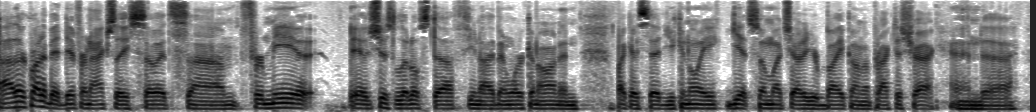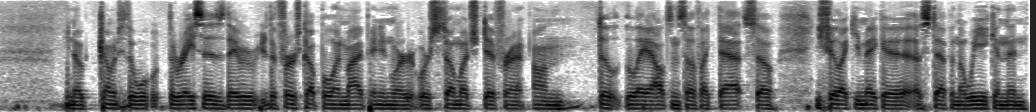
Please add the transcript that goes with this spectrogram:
Uh, they're quite a bit different actually. So it's um, for me. It, it's just little stuff, you know, I've been working on, and like I said, you can only get so much out of your bike on a practice track, and uh, you know, coming to the the races, they were the first couple, in my opinion, were, were so much different on the, layouts and stuff like that. So you feel like you make a, a, step in the week, and then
